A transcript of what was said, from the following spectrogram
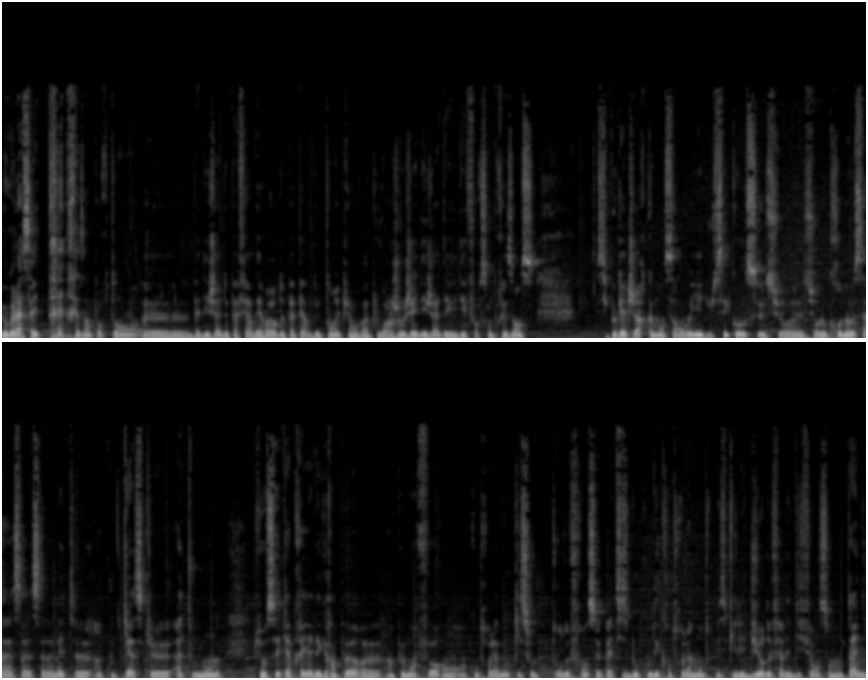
Donc voilà, ça va être très très important euh, bah déjà de ne pas faire d'erreur, de ne pas perdre de temps, et puis on va pouvoir jauger déjà des, forces en présence. Si Pogacar commence à envoyer du sécos sur, sur le chrono, ça, va mettre un coup de casque à tout le monde. Puis on sait qu'après, il y a des grimpeurs euh, un peu moins forts en, contre-la-montre qui, sur le Tour de France, pâtissent beaucoup des contre-la-montre, puisqu'il est dur de faire des différences en montagne.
